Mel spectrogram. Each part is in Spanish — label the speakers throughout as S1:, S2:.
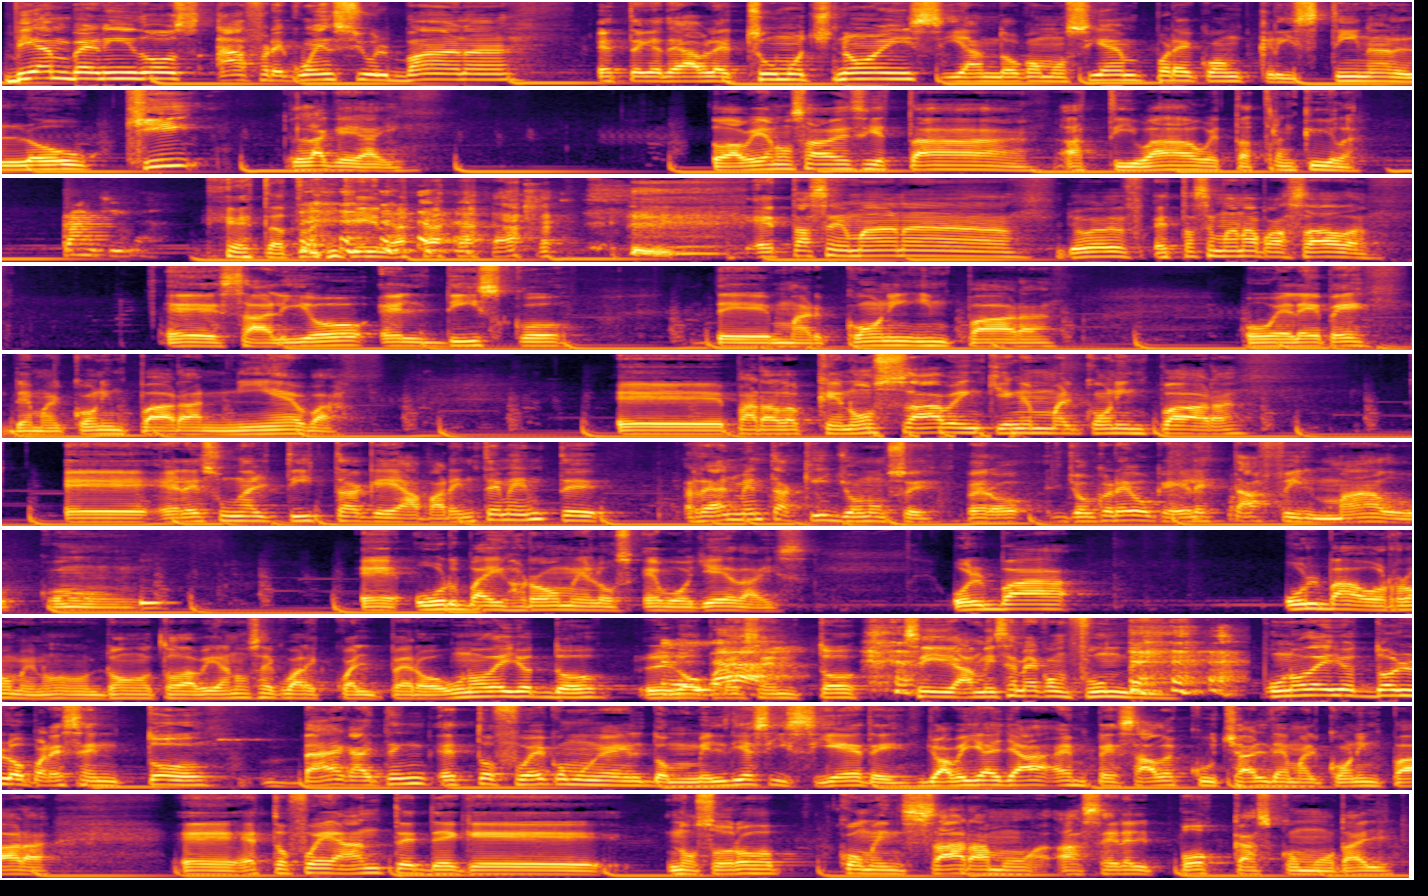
S1: Bienvenidos a Frecuencia Urbana. Este que te habla es Too Much Noise y ando como siempre con Cristina Low Key, la que hay. Todavía no sabes si estás activada o estás tranquila.
S2: Tranquila.
S1: Estás tranquila. esta semana, yo esta semana pasada eh, salió el disco de Marconi Impara o el EP de Marconi Impara Nieva. Eh, para los que no saben quién es Marconi Impara, eh, él es un artista que aparentemente, realmente aquí yo no sé, pero yo creo que él está filmado con Urba y Rome, los Urba Urba o Rome, no, todavía no sé cuál es cuál, pero uno de ellos dos lo presentó. Sí, a mí se me confunden. Uno de ellos dos lo presentó back, I think esto fue como en el 2017. Yo había ya empezado a escuchar de Marconi Para. Eh, esto fue antes de que nosotros comenzáramos a hacer el podcast como tal.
